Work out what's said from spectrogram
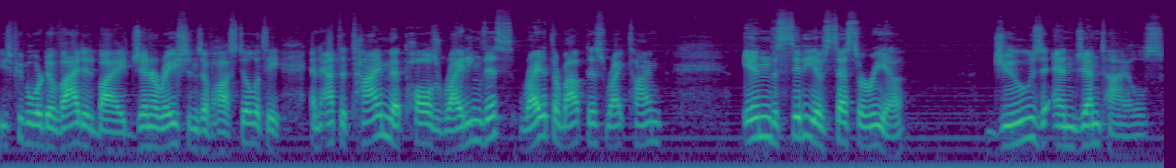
These people were divided by generations of hostility. And at the time that Paul's writing this, right at about this right time, in the city of Caesarea, Jews and Gentiles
